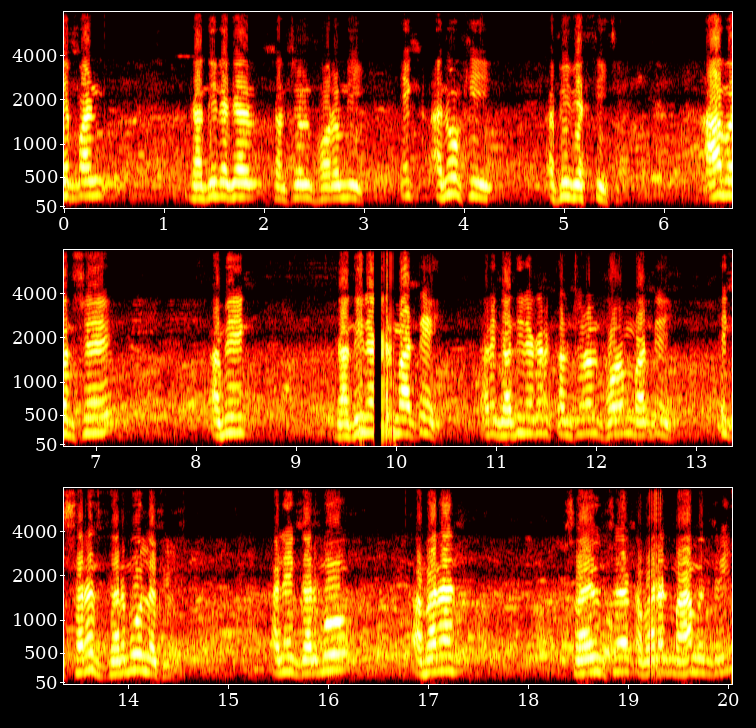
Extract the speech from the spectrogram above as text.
એ પણ ગાંધીનગર કલ્ચરલ ફોરમની એક અનોખી અભિવ્યક્તિ છે. આ વર્ષે અમે ગાંધીનગર માટે અને ગાંધીનગર કલ્ચરલ ફોરમ માટે એક સરસ ગરબો લખ્યો છે. અને ગરબો અમારા સ્વયંસેવક અમારા મહામંત્રી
